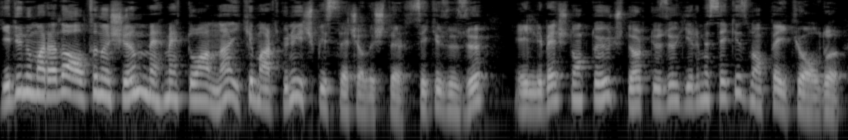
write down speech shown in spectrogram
Yedi numaralı Altın Işığım Mehmet Doğan'la 2 Mart günü iç pistte çalıştı. 800'ü 55.3, 400'ü 28.2 oldu.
